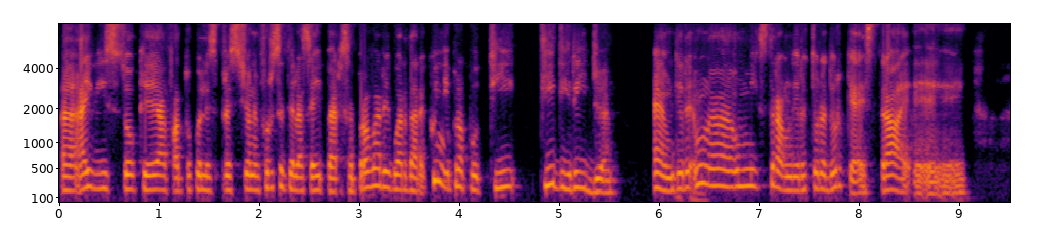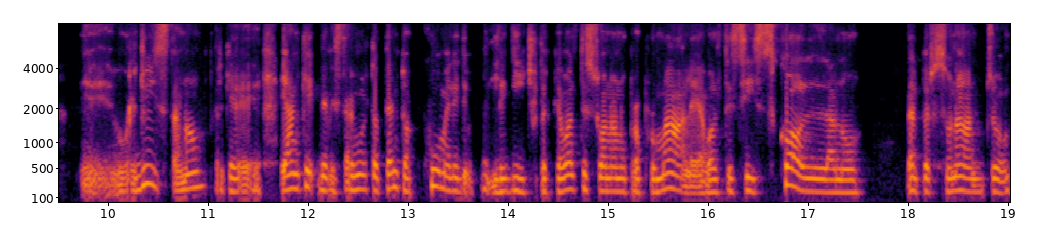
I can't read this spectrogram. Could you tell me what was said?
eh, hai visto che ha fatto quell'espressione, forse te la sei persa, prova a riguardare, quindi proprio ti, ti dirige. È un, dire- una, un, mix tra un direttore d'orchestra e, un regista, no? Perché e anche deve stare molto attento a come le, le dici, perché a volte suonano proprio male, a volte si scollano dal personaggio.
